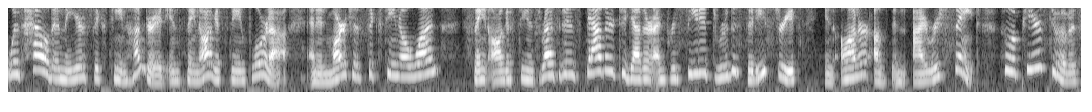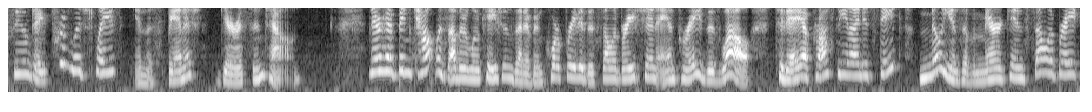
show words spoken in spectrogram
was held in the year 1600 in St. Augustine, Florida, and in March of 1601, St. Augustine's residents gathered together and proceeded through the city streets in honor of an Irish saint who appears to have assumed a privileged place in the Spanish garrison town. There have been countless other locations that have incorporated the celebration and parades as well. Today, across the United States, millions of Americans celebrate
